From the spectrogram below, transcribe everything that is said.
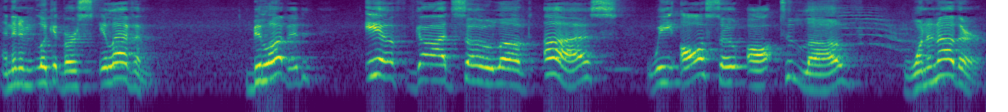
And then look at verse 11. Beloved, if God so loved us, we also ought to love one another.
